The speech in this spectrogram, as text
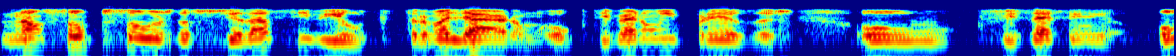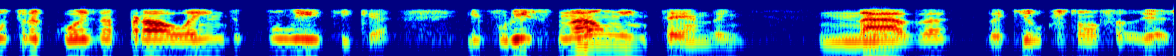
não são pessoas da sociedade civil que trabalharam ou que tiveram empresas ou que fizessem outra coisa para além de política. E por isso não entendem nada daquilo que estão a fazer.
